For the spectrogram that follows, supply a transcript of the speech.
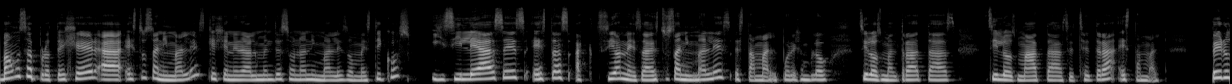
vamos a proteger a estos animales, que generalmente son animales domésticos, y si le haces estas acciones a estos animales, está mal. Por ejemplo, si los maltratas, si los matas, etcétera, está mal. Pero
